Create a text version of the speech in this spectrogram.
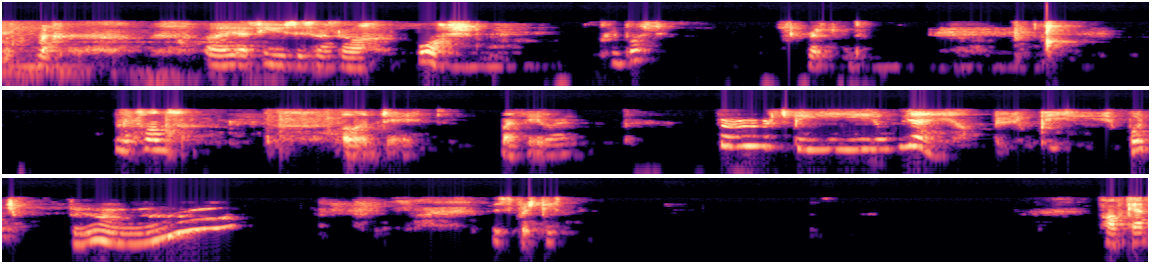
I actually use this as a blush. Clean blush. Right. Next one's OMJ. Oh, My favorite. Burt's Bees yeah. Burt's Bees This is pretty. Pumpkin.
